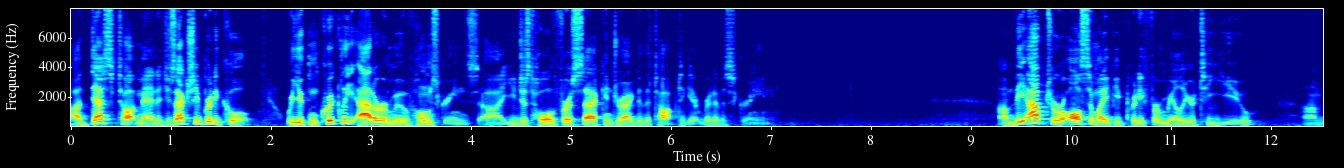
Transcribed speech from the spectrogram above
Uh, Desktop Manage is actually pretty cool, where you can quickly add or remove home screens. Uh, you just hold for a sec and drag to the top to get rid of a screen. Um, the app drawer also might be pretty familiar to you. Um,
